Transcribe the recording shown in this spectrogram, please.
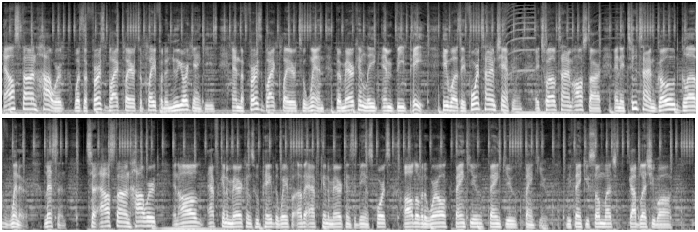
Elston Howard was the first black player to play for the New York Yankees and the first black player to win the American League MVP. He was a four time champion, a 12 time All Star, and a two time Gold Glove winner. Listen, to Elston Howard and all African Americans who paved the way for other African Americans to be in sports all over the world. Thank you, thank you, thank you. We thank you so much. God bless you all.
